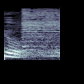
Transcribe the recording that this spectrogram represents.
Radio.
